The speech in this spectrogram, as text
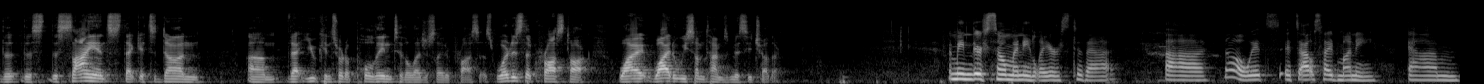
the, the, the science that gets done um, that you can sort of pull into the legislative process? What is the crosstalk? Why, why do we sometimes miss each other? I mean, there's so many layers to that. Uh, no, it's, it's outside money. Um,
